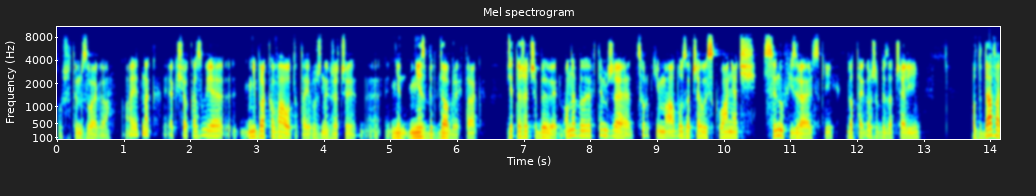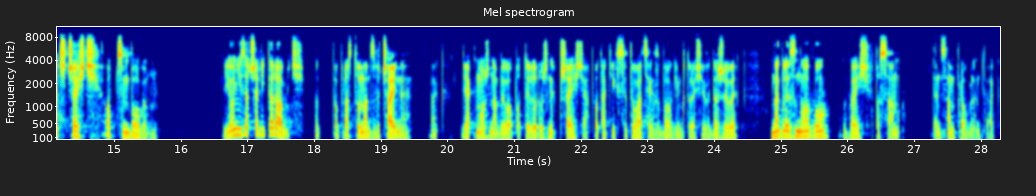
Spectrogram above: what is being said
Cóż w tym złego? A jednak, jak się okazuje, nie brakowało tutaj różnych rzeczy e, nie, niezbyt dobrych, tak? Gdzie te rzeczy były? One były w tym, że córki Moabu zaczęły skłaniać synów izraelskich do tego, żeby zaczęli oddawać cześć obcym bogom. I oni zaczęli to robić. To po prostu nadzwyczajne. Tak? Jak można było po tylu różnych przejściach, po takich sytuacjach z Bogiem, które się wydarzyły, nagle znowu wejść w to samo. Ten sam problem, tak?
